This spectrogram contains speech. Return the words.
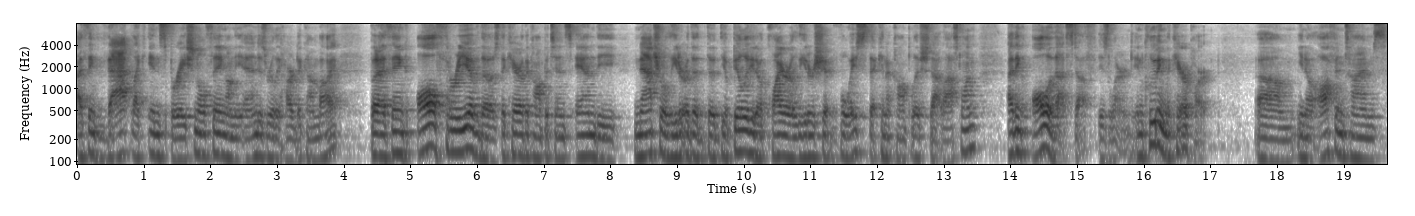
I think that like inspirational thing on the end is really hard to come by. But I think all three of those, the care, the competence, and the natural leader, or the, the, the ability to acquire a leadership voice that can accomplish that last one, I think all of that stuff is learned, including the care part um, you know, oftentimes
